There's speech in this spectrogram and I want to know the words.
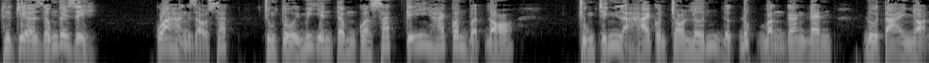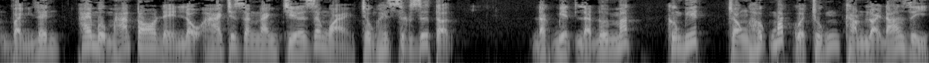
Thứ kia giống cái gì. Qua hàng rào sắt, Chúng tôi mới yên tâm quan sát kỹ hai con vật đó. Chúng chính là hai con chó lớn được đúc bằng gang đen, Đôi tai nhọn vảnh lên, Hai mồm há to để lộ hai chiếc răng nanh chia ra ngoài, Trông hết sức dữ tợn. Đặc biệt là đôi mắt, Không biết trong hốc mắt của chúng khảm loại đá gì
